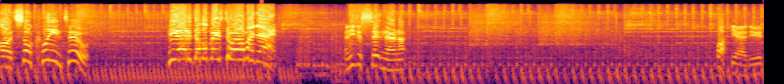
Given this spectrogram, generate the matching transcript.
Oh, it's so clean, too. He added double bass to it. Oh, my God. And he's just sitting there, not. Fuck yeah, dude.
